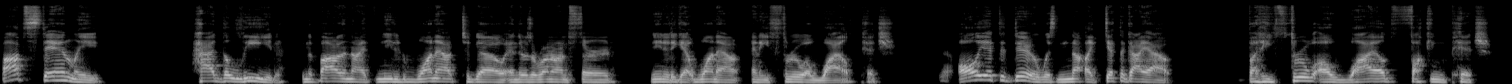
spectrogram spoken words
Bob Stanley had the lead in the bottom of the ninth, needed one out to go, and there was a runner on third needed to get one out and he threw a wild pitch. Yeah. All he had to do was not like get the guy out, but he threw a wild fucking pitch.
